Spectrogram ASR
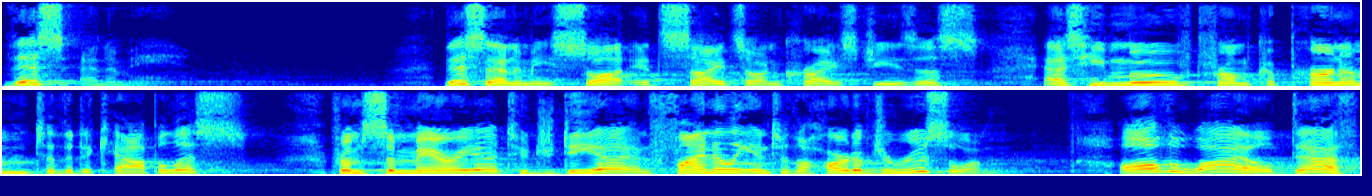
This enemy, this enemy sought its sights on Christ Jesus as he moved from Capernaum to the Decapolis, from Samaria to Judea, and finally into the heart of Jerusalem. All the while, death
